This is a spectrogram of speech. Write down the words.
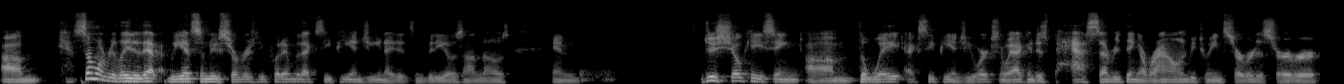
Um, somewhat related to that, we had some new servers we put in with XCP-ng and I did some videos on those and just showcasing um, the way XCP-ng works and the way I can just pass everything around between server to server.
